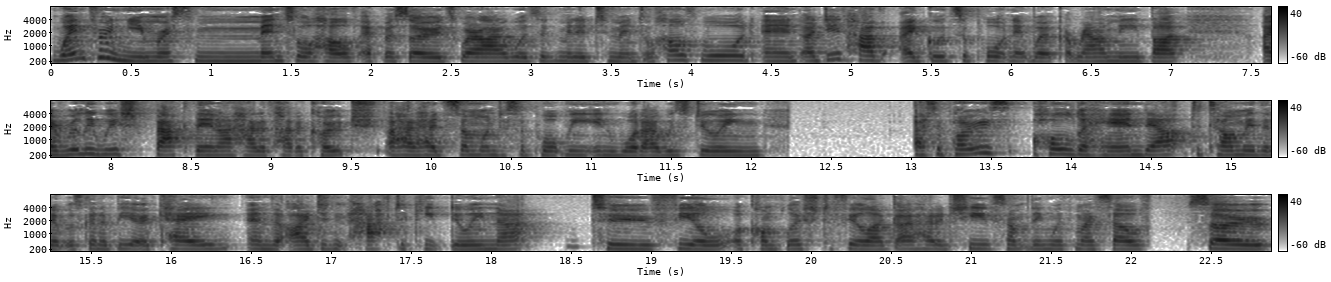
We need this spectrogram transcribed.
went through numerous mental health episodes where I was admitted to mental health ward and I did have a good support network around me, but I really wish back then I had have had a coach. I had had someone to support me in what I was doing. I suppose hold a hand out to tell me that it was going to be okay and that I didn't have to keep doing that to feel accomplished, to feel like I had achieved something with myself. So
